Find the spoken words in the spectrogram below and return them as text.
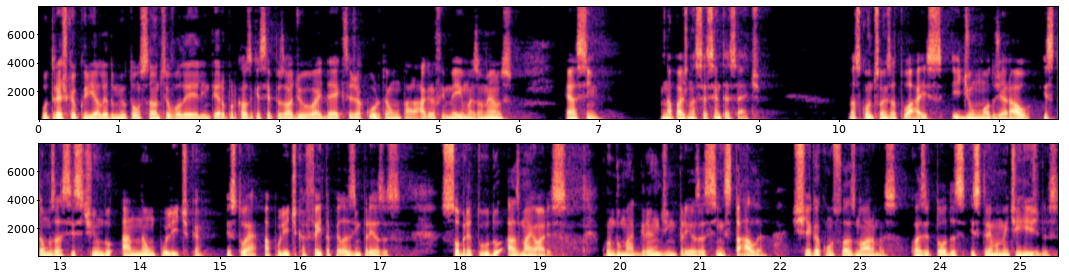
O trecho que eu queria ler do Milton Santos, eu vou ler ele inteiro por causa que esse episódio, a ideia é que seja curto, é um parágrafo e meio mais ou menos. É assim, na página 67. Nas condições atuais e de um modo geral, estamos assistindo à não política, isto é, a política feita pelas empresas, sobretudo as maiores. Quando uma grande empresa se instala, chega com suas normas, quase todas extremamente rígidas.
